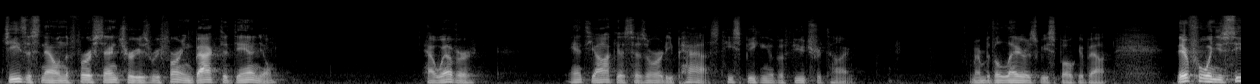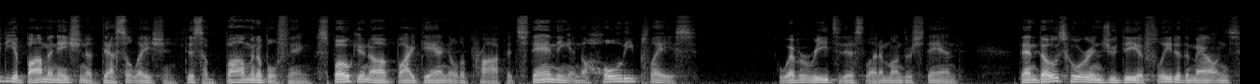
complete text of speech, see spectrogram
Jesus, now in the first century, is referring back to Daniel. However, Antiochus has already passed. He's speaking of a future time. Remember the layers we spoke about. Therefore, when you see the abomination of desolation, this abominable thing, spoken of by Daniel the prophet, standing in the holy place, whoever reads this, let him understand. Then those who are in Judea flee to the mountains.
